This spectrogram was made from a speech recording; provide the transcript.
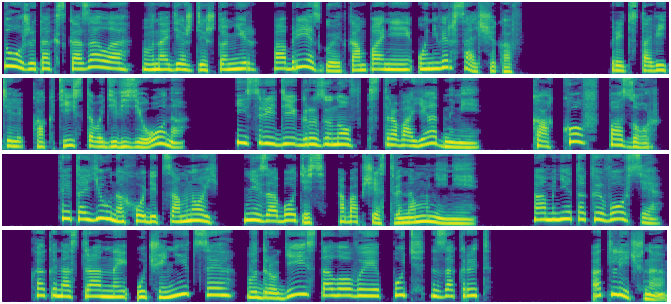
тоже так сказала, в надежде, что мир побрезгует компанией универсальщиков. Представитель когтистого дивизиона и среди грызунов с травоядными Каков позор! Это Юна ходит со мной, не заботясь об общественном мнении. А мне так и вовсе, как иностранной ученице, в другие столовые путь закрыт. Отлично.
